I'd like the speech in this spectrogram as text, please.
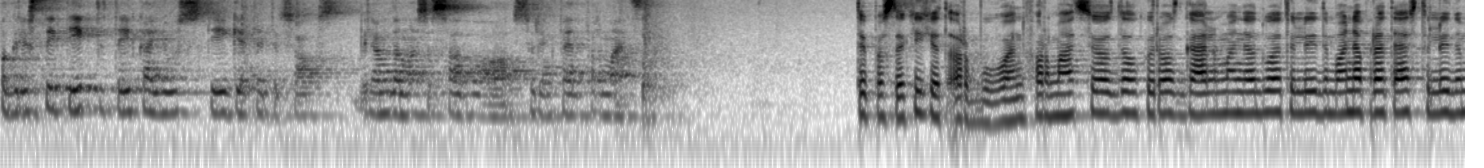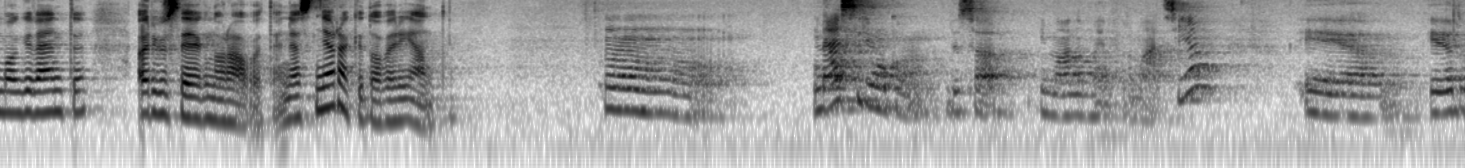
pagristai teikti tai, ką jūs teigiate tiesiog remdamasi savo surinktą informaciją. Tai pasakykit, ar buvo informacijos, dėl kurios galima neduoti leidimo, nepratesti leidimo gyventi, ar jūs ją ignoravote, nes nėra kito varianto. Mm, mes rinkom visą įmanomą informaciją ir, ir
